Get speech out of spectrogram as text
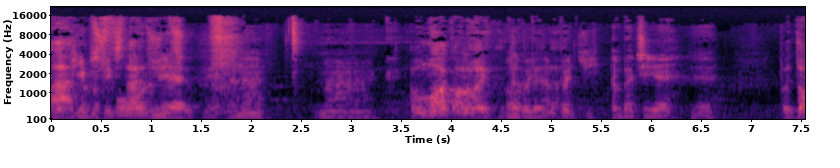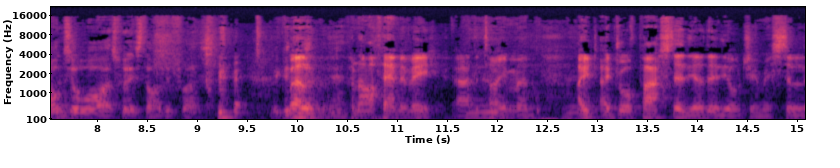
ah, Reggie street before, style and yeah, yeah. and uh, Mark, Oh, Mark Holloway. had done a Oliver, bit of and that. Budgie. And Budgie, yeah. Yeah. But Dogs of War, that's where it started for us. We could Well, do it, yeah. Penarth MMA at the Yeah. time, and I, I drove past it the other day, the old gym. It still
